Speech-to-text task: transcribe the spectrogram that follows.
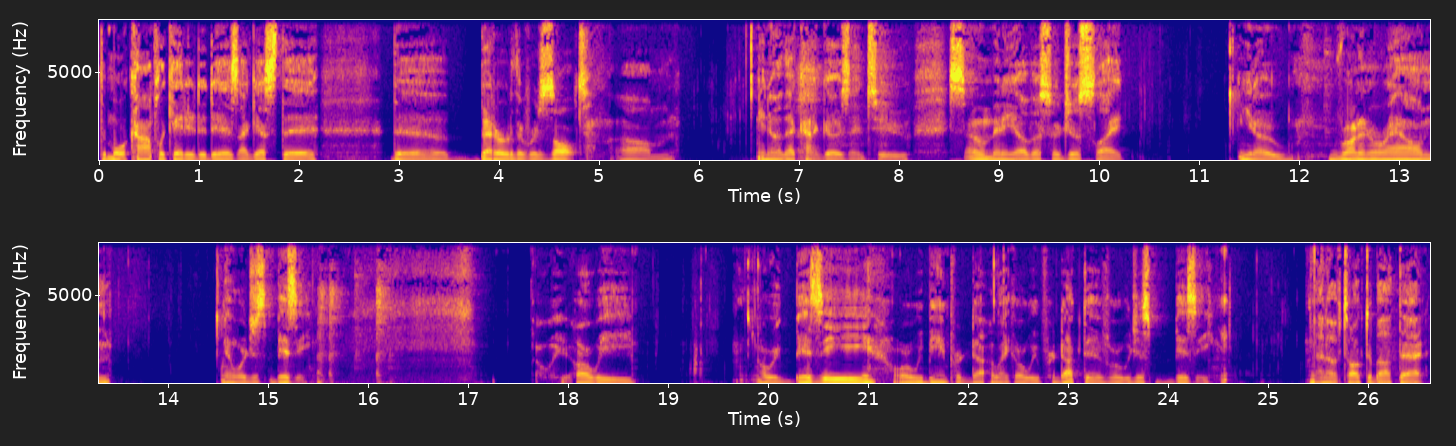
the more complicated it is, I guess the, the better the result. Um, you know, that kind of goes into so many of us are just like, you know, running around and we're just busy. Are we, are we, are we busy or are we being productive? Like, are we productive or are we just busy? I know I've talked about that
